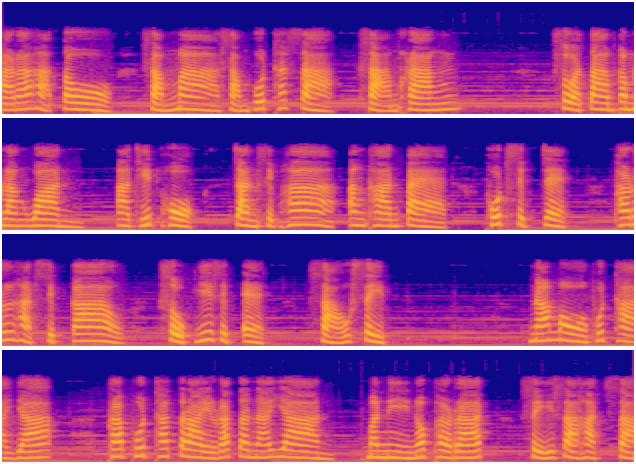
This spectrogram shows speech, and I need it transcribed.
อะระหะโต สัมมาสัมพุทธัสสะสามครั้ง สวดตามกำลังวัน อาทิตย์หกจันทร์สิบห้าอังคารแปดพุธสิบเจ็ดพฤหัสสิบเก้าศุกร์ยี่สิบเอ็ดเสาร์สิบนะโมพุทธายะ พระพุทธไตรรัตนญาณมณีนพรัตน์ ศรีสหัสสะ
